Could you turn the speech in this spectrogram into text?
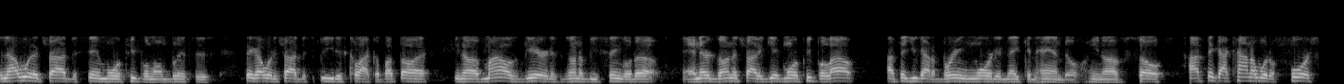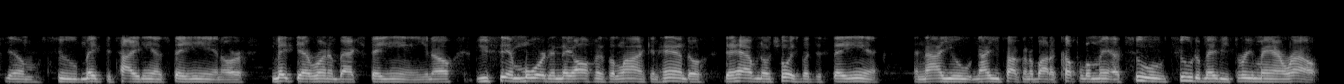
know, I would have tried to send more people on blitzes. I think I would have tried to speed his clock up. I thought, you know, if Myles Garrett is going to be singled up and they're going to try to get more people out, I think you got to bring more than they can handle. You know, so I think I kind of would have forced them to make the tight end stay in or make that running back stay in. You know, you send more than the offensive line can handle. They have no choice but to stay in and now you now you're talking about a couple of man, a two two to maybe three man route,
